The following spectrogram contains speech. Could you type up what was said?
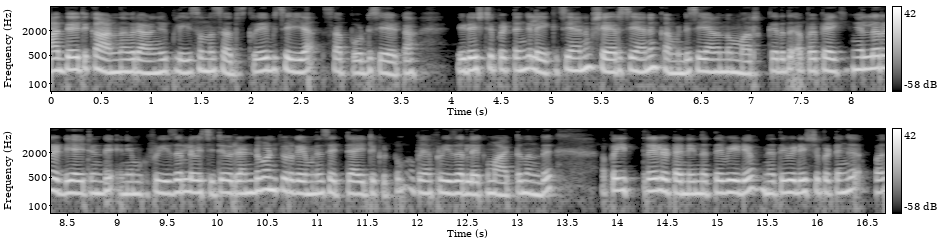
ആദ്യമായിട്ട് കാണുന്നവരാണെങ്കിൽ പ്ലീസ് ഒന്ന് സബ്സ്ക്രൈബ് ചെയ്യുക സപ്പോർട്ട് ചെയ്യട്ടോ വീഡിയോ ഇഷ്ടപ്പെട്ടെങ്കിൽ ലൈക്ക് ചെയ്യാനും ഷെയർ ചെയ്യാനും കമന്റ് ചെയ്യാനൊന്നും മറക്കരുത്. അപ്പോൾ പാക്കിംഗ് എല്ലാം റെഡി ആയിട്ടുണ്ട്. ഇനി നമുക്ക് ഫ്രീസറിൽ വെച്ചിട്ട് ഒരു രണ്ട് മണിക്കൂർ കഴിയുമ്പോൾ സെറ്റായിട്ട് കിട്ടും. അപ്പോൾ ഞാൻ ഫ്രീസറിലേക്ക് മാറ്റുന്നുണ്ട്. അപ്പോൾ ഇത്രയേ ഉള്ളൂ എന്റെ ഇന്നത്തെ വീഡിയോ ഇന്നത്തെ വീഡിയോ ഇഷ്ടപ്പെട്ടെങ്കിൽ അപ്പോൾ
